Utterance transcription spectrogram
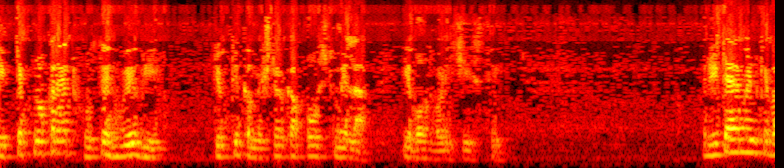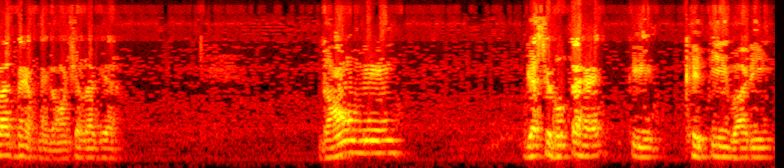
एक टेक्नोक्रेट होते हुए भी डिप्टी कमिश्नर का पोस्ट मिला, ये बहुत बड़ी चीज़ थी। रिटायरमेंट के बाद मैं अपने गाँव चला गया। गाँव में जैसे होता है कि खेती बाड़ी,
